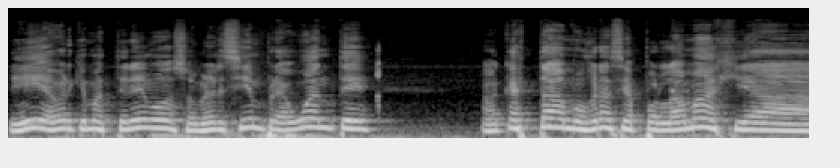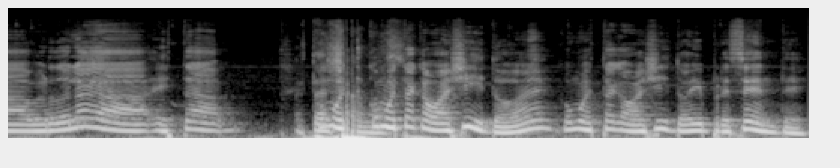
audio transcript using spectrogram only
Y a ver qué más tenemos. Sommelier siempre aguante. Acá estamos, gracias por la magia. Verdolaga está... Está ¿Cómo, está Caballito, eh? ¿Cómo está Caballito ahí presente?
